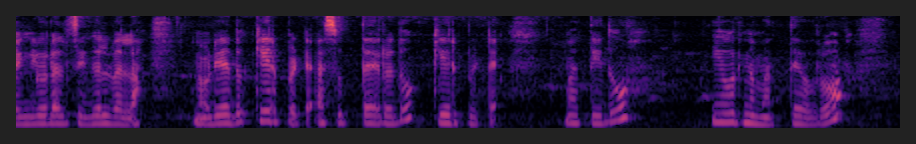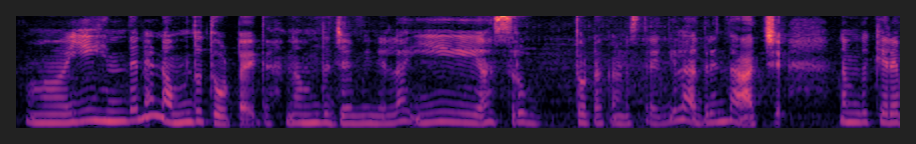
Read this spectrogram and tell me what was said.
ಬೆಂಗಳೂರಲ್ಲಿ ಸಿಗಲ್ವಲ್ಲ. ನೋಡಿ ಅದು ಕೇರ್ಪೇಟೆ, ಆ ಸುತ್ತ ಇರೋದು ಕೇರ್ಪೇಟೆ. ಮತ್ತಿದು ಇವ್ರು ನಮ್ಮ ಅತ್ತೆಯವರು ಈ ಹಿಂದೆನೇ ನಮ್ಮದು ತೋಟ ಇದೆ. ನಮ್ಮದು ಜಮೀನೆಲ್ಲ ಈ ಹಸಿರು ತೋಟ ಕಾಣಿಸ್ತಾ ಇದೆಯಲ್ಲ, ಅದರಿಂದ ಆಚೆ. ನಮ್ಮದು ಕೆರೆ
